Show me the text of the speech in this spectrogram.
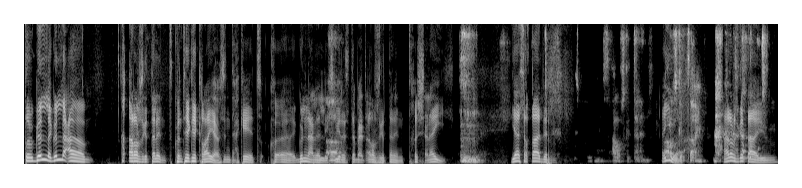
طيب قول له قول له اربز جت تالنت كنت هيك هيك رايح بس انت حكيت آه، قلنا على الاكسبيرينس آه. تبعت اربز جت تالنت خش علي. ياسر قادر. عرفت جت تالنت أيوه عرفت جت تايم عرفت جت تايم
